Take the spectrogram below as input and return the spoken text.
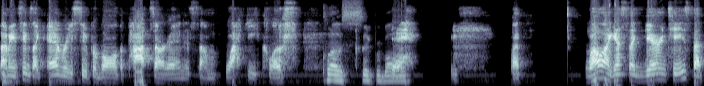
I mean, it seems like every Super Bowl the Pats are in is some wacky close close Super Bowl. game. But well, I guess that guarantees that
